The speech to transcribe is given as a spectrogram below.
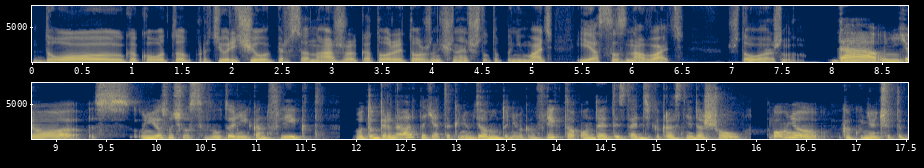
до какого-то противоречивого персонажа, который тоже начинает что-то понимать и осознавать, что важно. Да, у нее у нее случился внутренний конфликт. Вот у Бернарда я так и не увидела внутреннего конфликта, он до этой стадии как раз не дошел. Помню, как у нее что-то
